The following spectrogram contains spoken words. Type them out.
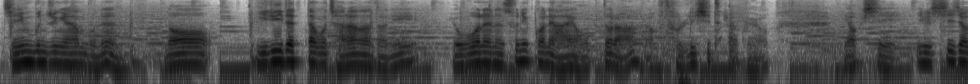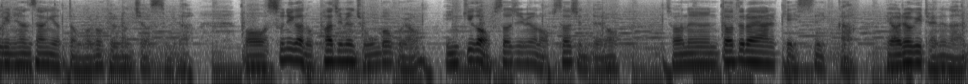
지인분 중에 한 분은 너 1위 됐다고 자랑하더니 요번에는 순위권에 아예 없더라 라고 돌리시더라고요. 역시 일시적인 현상이었던 걸로 결론 지었습니다. 뭐 순위가 높아지면 좋은 거고요. 인기가 없어지면 없어진 대로 저는 떠들어야 할 게 있으니까 여력이 되는 한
